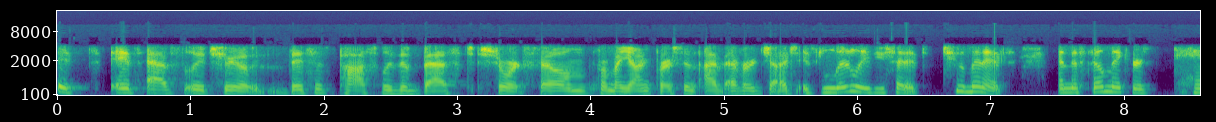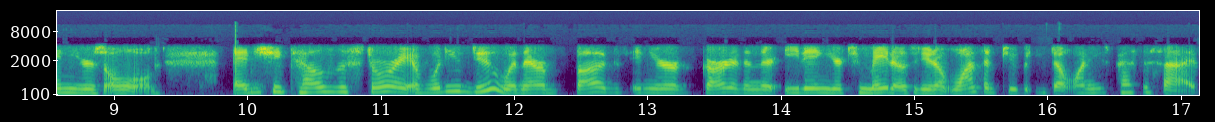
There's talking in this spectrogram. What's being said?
It's it's absolutely true. This is possibly the best short film from a young person I've ever judged. It's literally, as you said, it's two minutes, and the filmmaker's ten years old, and she tells the story of what do you do when there are bugs in your garden and they're eating your tomatoes and you don't want them to, but you don't want to use pesticides.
